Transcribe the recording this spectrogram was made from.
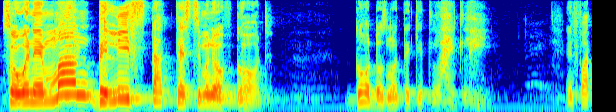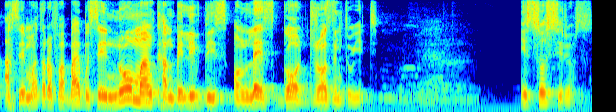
So when a man believes that testimony of God, God does not take it lightly. In fact, as a matter of fact, Bible says no man can believe this unless God draws him to it. It's so serious.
